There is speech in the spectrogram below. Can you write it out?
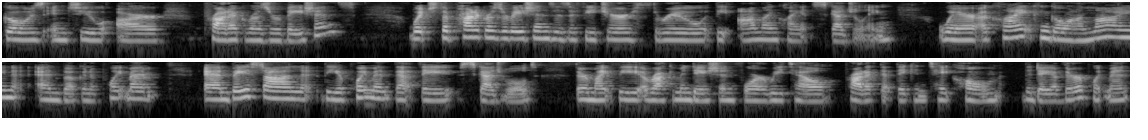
goes into our product reservations, which the product reservations is a feature through the online client scheduling, where a client can go online and book an appointment. And based on the appointment that they scheduled, there might be a recommendation for a retail product that they can take home the day of their appointment.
